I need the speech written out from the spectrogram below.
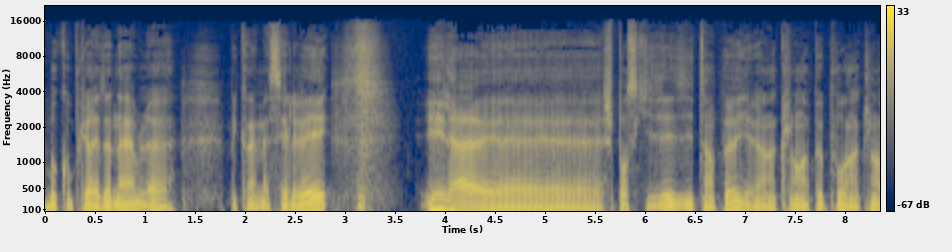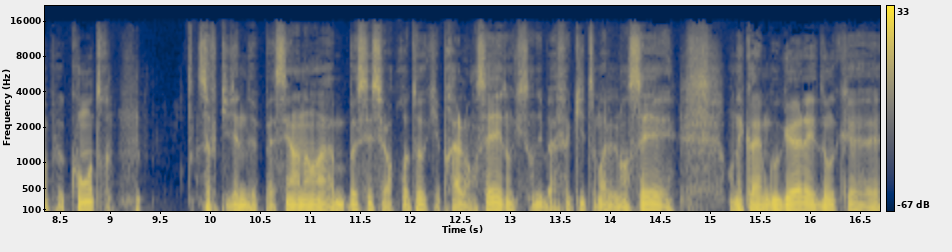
beaucoup plus raisonnables, mais quand même assez élevées. Et là, euh, je pense qu'ils hésitent un peu. Il y avait un clan un peu pour, un clan un peu contre. Sauf qu'ils viennent de passer un an à bosser sur leur proto qui est prêt à lancer. Donc ils se sont dit, bah fuck it, on va le lancer. Et on est quand même Google et donc euh,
